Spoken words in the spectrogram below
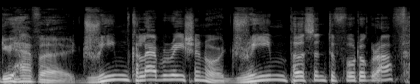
Do you have a dream collaboration or dream person to photograph?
